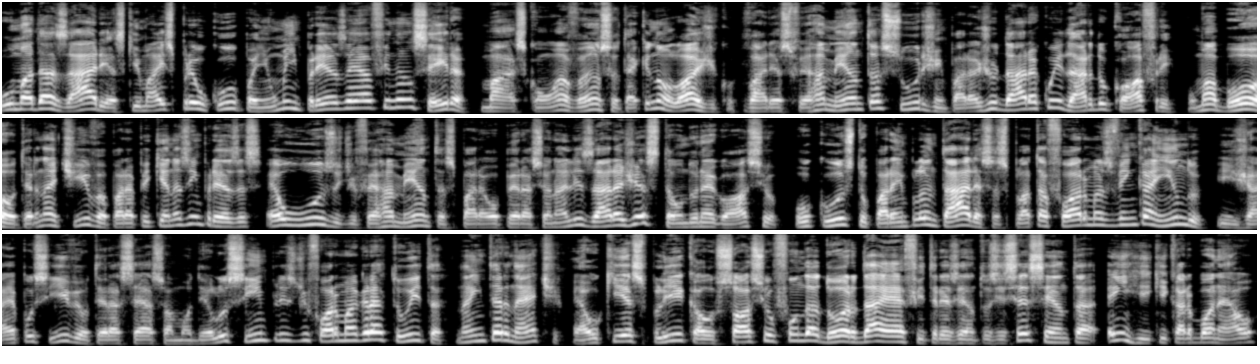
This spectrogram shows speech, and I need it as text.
Uma das áreas que mais preocupa em uma empresa é a financeira, mas com o avanço tecnológico, várias ferramentas surgem para ajudar a cuidar do cofre. Uma boa alternativa para pequenas empresas é o uso de ferramentas para operacionalizar a gestão do negócio. O custo para implantar essas plataformas vem caindo e já é possível ter acesso a modelos simples de forma gratuita na internet. É o que explica o sócio fundador da F360, Henrique Carbonel.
